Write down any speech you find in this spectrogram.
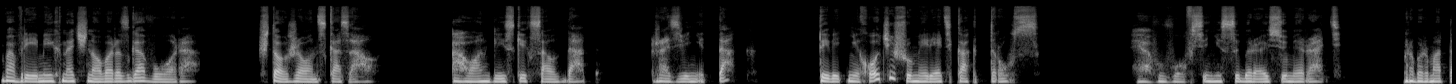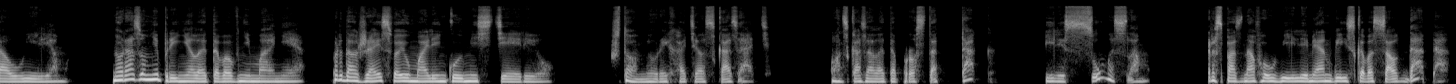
Во время их ночного разговора. Что же он сказал? А у английских солдат разве не так? Ты ведь не хочешь умереть как трус? Я вовсе не собираюсь умирать, пробормотал Уильям. Но разум не принял этого внимания продолжая свою маленькую мистерию. Что Мюррей хотел сказать? Он сказал это просто так? Или с умыслом? Распознав у Уильяме английского солдата?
